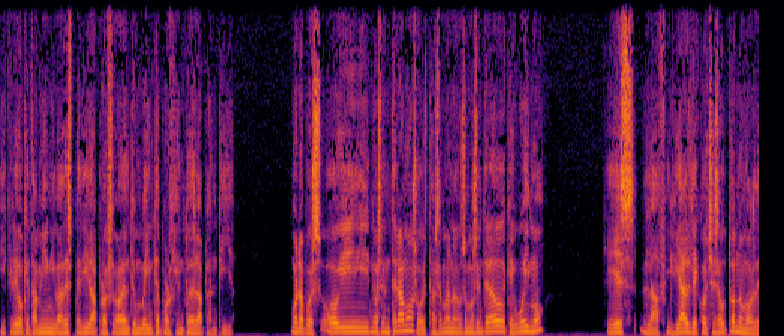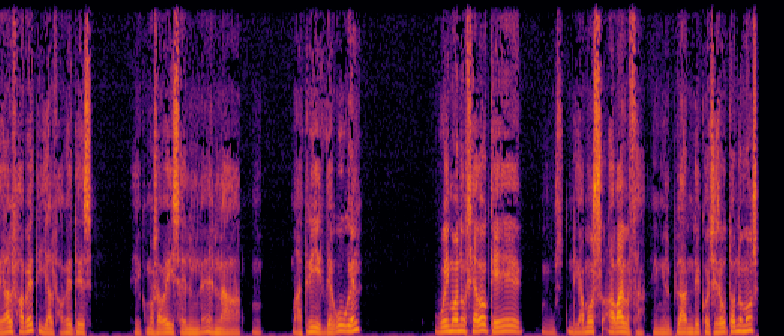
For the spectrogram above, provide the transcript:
y creo que también iba a despedir aproximadamente un 20% de la plantilla. Bueno, pues hoy nos enteramos, o esta semana nos hemos enterado de que Waymo, que es la filial de coches autónomos de Alphabet, y Alphabet es, eh, como sabéis, en, la matriz de Google, Waymo ha anunciado que, digamos, avanza en el plan de coches autónomos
